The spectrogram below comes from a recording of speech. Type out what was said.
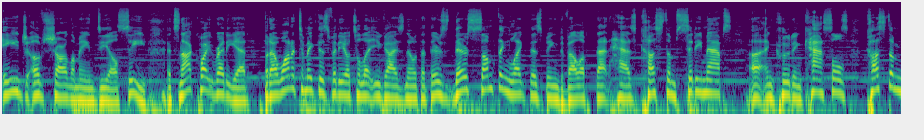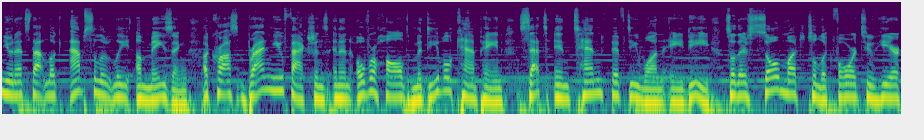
Age of Charlemagne DLC. It's not quite ready yet, but I wanted to make this video to let you guys know that there's there's something like this being developed that has custom city maps, uh, including castles, custom units that look absolutely amazing across brand new factions in an overhauled medieval campaign set in 1051 AD. So there's so much to look forward to here,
